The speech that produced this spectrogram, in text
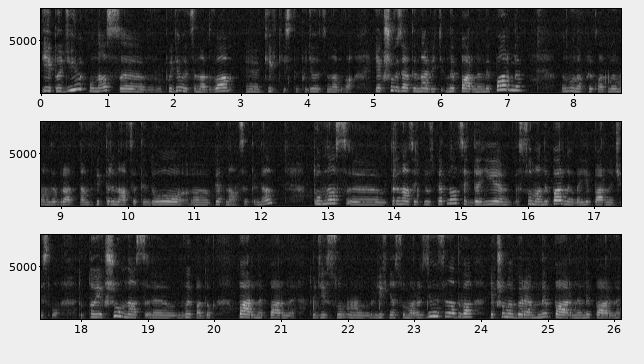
І тоді у нас е, поділиться на 2 кількість, поділиться на 2. Якщо взяти навіть непарне, непарне, ну, наприклад, ми могли брати там від 13 до е, 15, да? то в нас е, 13 плюс 15 дає сума непарних дає парне число. Тобто, якщо в нас е, випадок парне, парне, тоді е, їхня сума розділиться на 2. Якщо ми беремо непарне, непарне,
